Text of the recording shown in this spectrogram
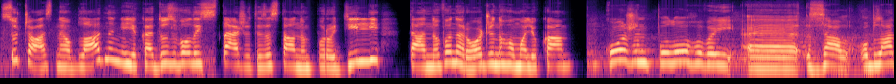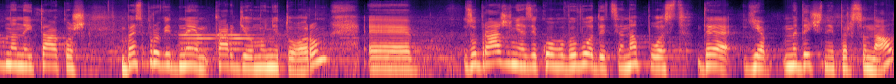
сучасне обладнання, яке дозволить стежити за станом породіллі та новонародженого малюка. Кожен пологовий е, зал обладнаний також безпровідним кардіомонітором. Е, зображення з якого виводиться на пост, де є медичний персонал.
